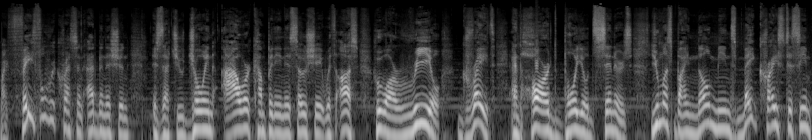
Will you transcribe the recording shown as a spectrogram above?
my faithful request and admonition is that you join our company and associate with us who are real, great, and hard boiled sinners. You must by no means make Christ to seem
